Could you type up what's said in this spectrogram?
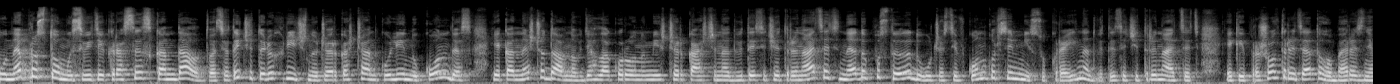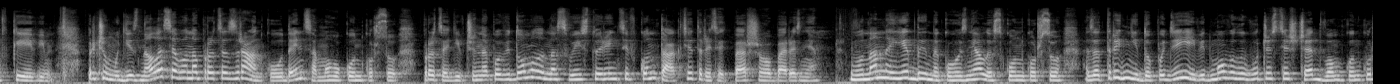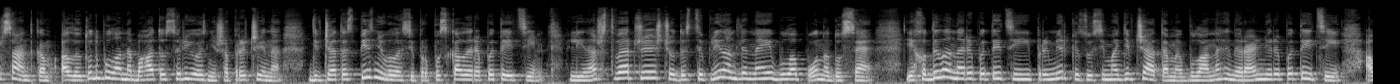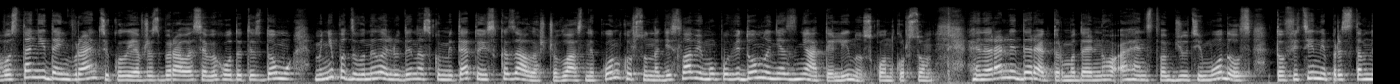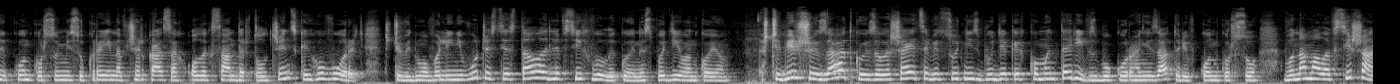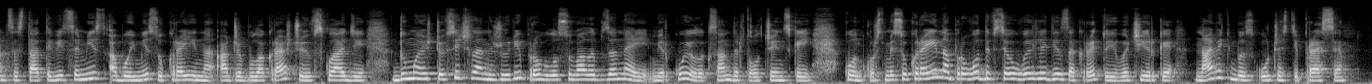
У непростому світі краси скандал 24-річну черкащанку Ліну Кондес, яка нещодавно вдягла корону міс Черкащина 2013, не допустили до участі в конкурсі Міс Україна 2013, який пройшов 30 березня в Києві. Причому дізналася вона про це зранку, у день самого конкурсу. Про це дівчина повідомила на своїй сторінці ВКонтакті 31 березня. Вона не єдина, кого зняли з конкурсу. За три дні до події відмовили в участі ще двом конкурсанткам, але тут була набагато серйозніша причина. Дівчата спізнювалися і пропускали репетиції. Ліна ж стверджує, що дисципліна для неї була понад усе. Я ходила на репетиції і примірки з усіма дівчатами, була на генеральній репетиції. А в останній день вранці, коли я вже збиралася виходити з дому, мені подзвонила людина з комітету і сказала, що власник конкурсу надіслав йому повідомлення зняти Ліну з конкурсу. Генеральний директор модельного агентства Beauty Models та офіційний представник конкурсу Міс Україна в Черкасах Олександр Толчинський говорить, що відмова Ліні в участі стала для всіх великою несподіванкою. Ще більшою загадкою залишається відсутність будь-яких коментарів з боку організаторів конкурсу. Вона мала всі шанси стати віце-міс або й міс Україна, адже була кращою в складі. Думаю, що всі члени журі проголосували б за неї, міркує Олександр Толчинський. Конкурс Міс Україна проводився у вигляді закритої вечірки, навіть без участі преси.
